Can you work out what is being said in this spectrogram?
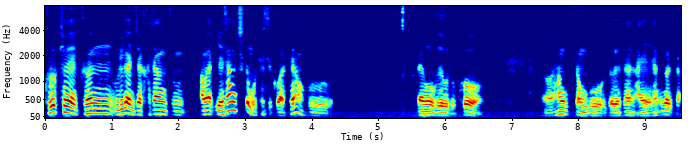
그렇게 그런 우리가 이제 가장 좀 아마 예상치도 못했을 것 같아요. 그 외무부도 그렇고 어, 한국 정부 쪽에서는 아예 예상 그러니까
